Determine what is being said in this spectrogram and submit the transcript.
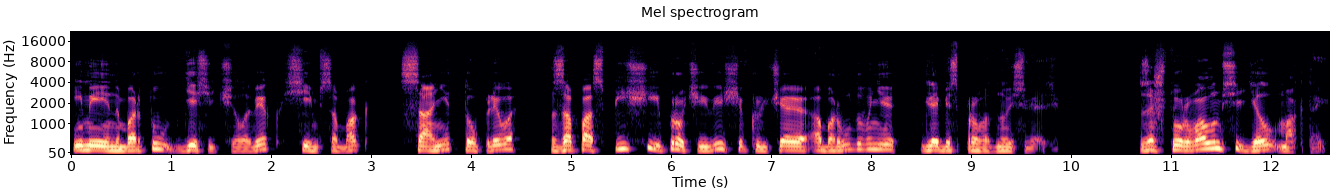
имея на борту 10 человек, 7 собак, сани, топливо, запас пищи и прочие вещи, включая оборудование для беспроводной связи. За штурвалом сидел Мактай.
